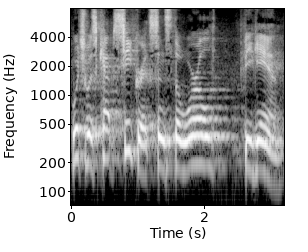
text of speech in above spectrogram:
which was kept secret since the world began.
